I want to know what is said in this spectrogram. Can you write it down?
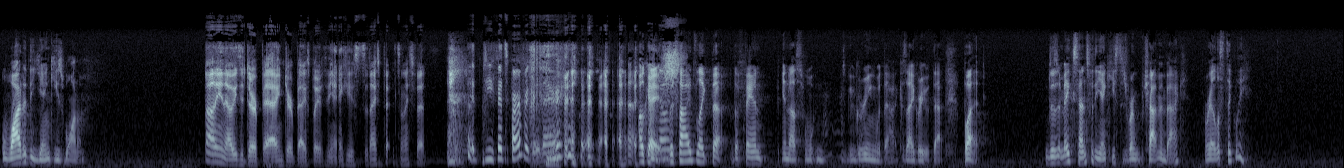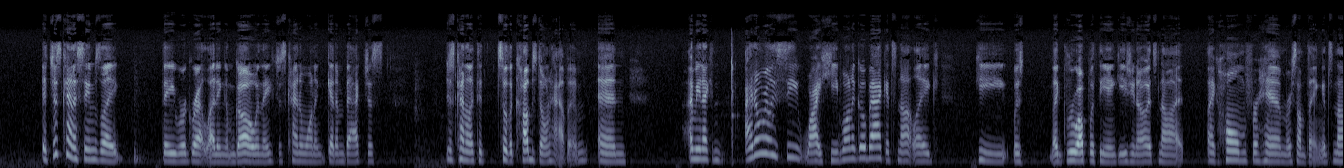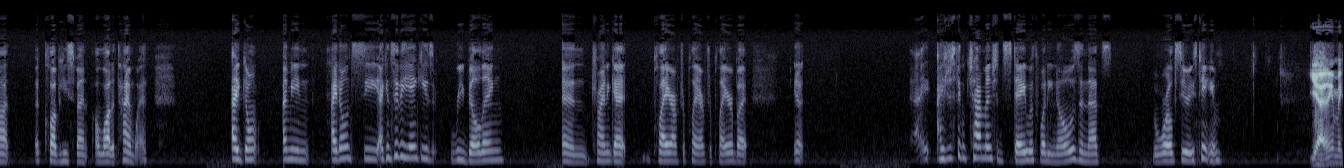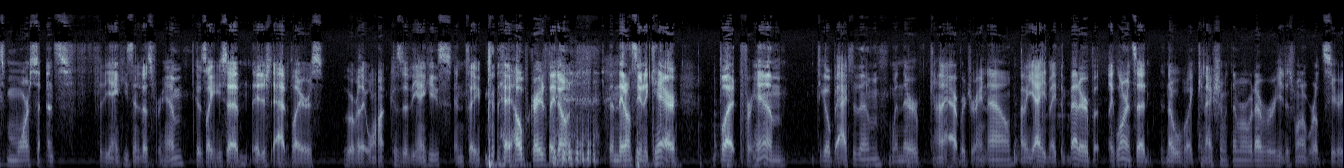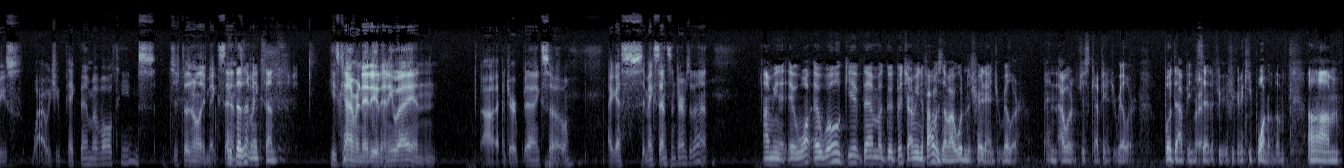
why did the Yankees want him? Well, you know, he's a dirtbag. Dirtbags play with the Yankees. It's a nice pet. It's a nice fit. He fits perfectly there. Okay, You know- besides like the the fan in us agreeing with that, because I agree with that. But does it make sense for the Yankees to bring Chapman back? Realistically, it just kind of seems like they regret letting him go, and they just kind of want to get him back, just just kind of like to so the Cubs don't have him. And I mean, I can I don't really see why he'd want to go back. It's not like he was like grew up with the Yankees, you know. It's not like home for him or something. It's not a club he spent a lot of time with. I don't. I mean, I don't see. I can see the Yankees rebuilding and trying to get player after player after player, but you know, I I just think Chapman should stay with what he knows, and that's the World Series team. Yeah, I think it makes more sense for the Yankees than it does for him because, like you said, they just add players whoever they want because they're the Yankees, and if they they help, great. If they don't, then they don't seem to care. But for him to go back to them when they're kind of average right now, I mean, yeah, he'd make them better. But like Lauren said, no like connection with them or whatever. He just won a World Series. Why would you pick them of all teams? It just doesn't really make sense. it doesn't make sense. He's kind of an idiot anyway, and uh, a dirtbag. So I guess it makes sense in terms of that. I mean, it will it will give them a good pitcher. I mean, if I was them, I wouldn't have traded Andrew Miller, and I would have just kept Andrew Miller. But that being Right. said, if you're if you're going to keep one of them, um,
